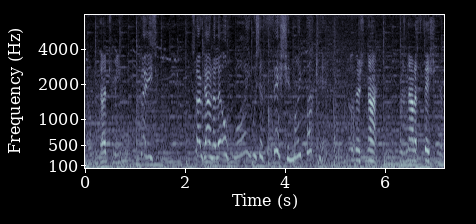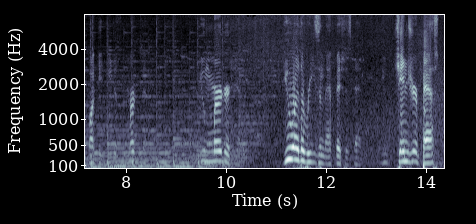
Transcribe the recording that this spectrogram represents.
Don't touch me. Please, slow down a little. Why was a fish in my bucket? No, there's not. There's not a fish in your bucket. You just murked him. You murdered him. You are the reason that fish is dead. You ginger bastard.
